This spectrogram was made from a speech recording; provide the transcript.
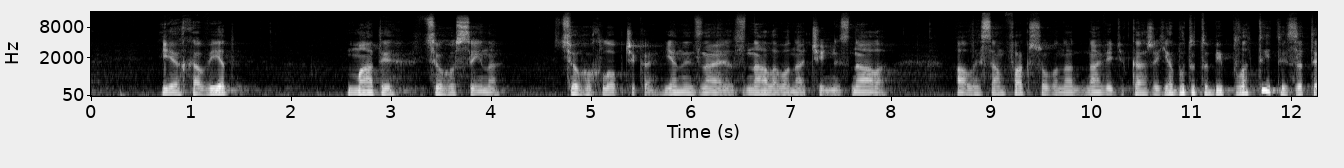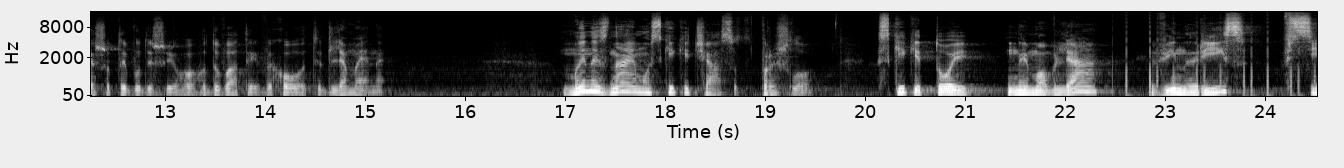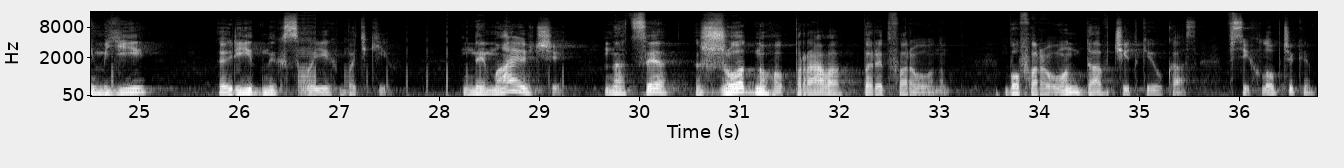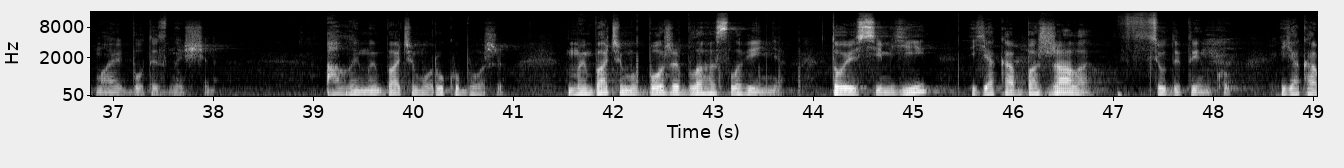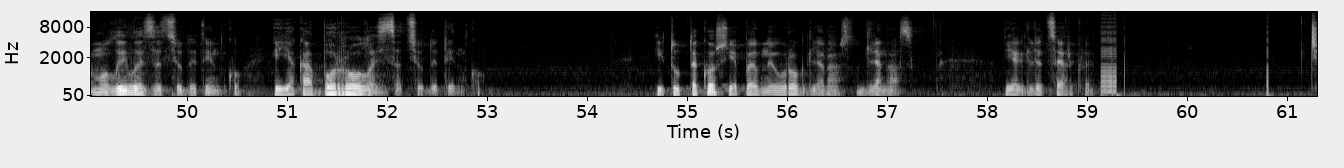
Іахавет, мати цього сина, цього хлопчика, я не знаю, знала вона чи не знала, але сам факт, що вона навіть каже, я буду тобі платити за те, що ти будеш його годувати і виховувати для мене. Ми не знаємо, скільки часу пройшло, скільки той немовля він ріс в сім'ї рідних своїх батьків, не маючи на це жодного права перед фараоном. Бо фараон дав чіткий указ: всі хлопчики мають бути знищені. Але ми бачимо руку Божу. Ми бачимо Боже благословіння тої сім'ї, яка бажала цю дитинку, яка молилась за цю дитинку і яка боролась за цю дитинку. І тут також є певний урок для нас, для нас як для церкви.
